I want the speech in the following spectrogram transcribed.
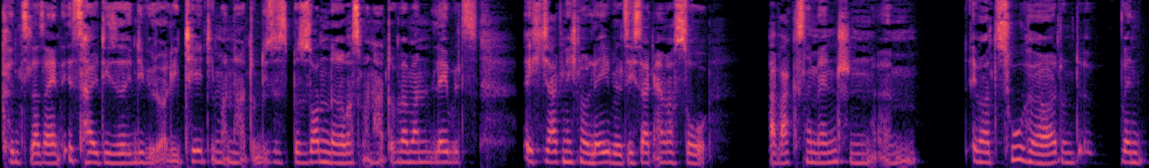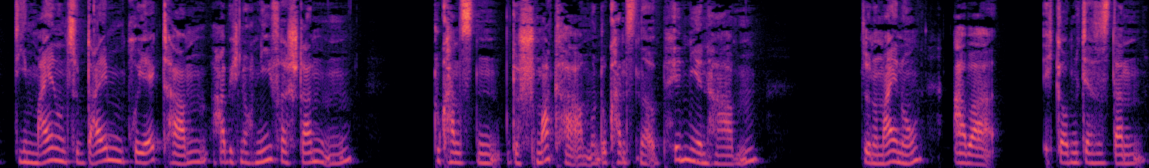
Künstler sein ist halt diese Individualität, die man hat und dieses Besondere, was man hat. Und wenn man Labels, ich sag nicht nur Labels, ich sag einfach so, erwachsene Menschen ähm, immer zuhört und wenn die Meinung zu deinem Projekt haben, habe ich noch nie verstanden. Du kannst einen Geschmack haben und du kannst eine Opinion haben, so eine Meinung, aber ich glaube nicht, dass es dann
